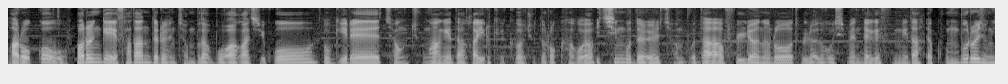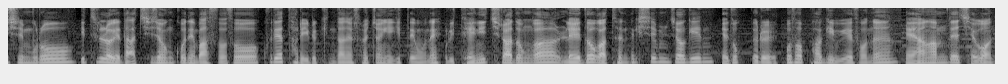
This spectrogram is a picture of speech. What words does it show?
바로 고 30개의 사단들은 전부 다 모아가지고 독일의 정중앙에다가 이렇게 그어주도록 하고요. 이 친구들 전부 다 훈련으로 돌려놓으시면 되겠습니다. 자, 군부를 중심으로 히틀러의 나치 정권에 맞서서 쿠데타를 일으킨다는 설정이기 때문에 우리 데니치라던가 레더 같은 핵심적인 대독들을 포섭하기 위해서는 대항함대 재건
